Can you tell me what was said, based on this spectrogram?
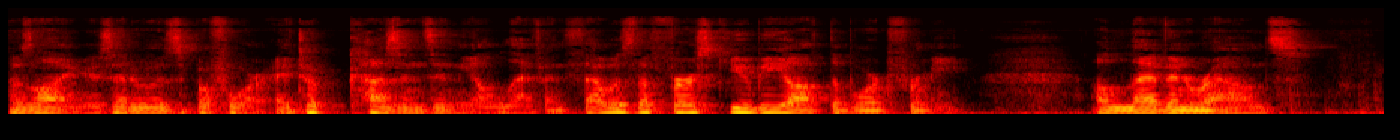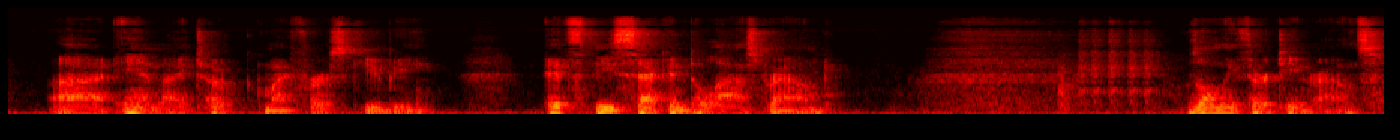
I was lying. I said it was before. I took Cousins in the 11th. That was the first QB off the board for me. 11 rounds uh, in, I took my first QB. It's the second to last round. Was only 13 rounds.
